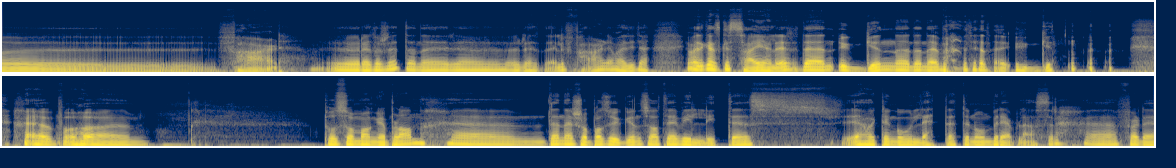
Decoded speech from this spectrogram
øh, fæl. Eh, rett og slett. Den er uh, Eller fæl, jeg veit ikke. Jeg veit ikke hva jeg skal si heller. Det er en uggen eh, Den er, den er uggen på På så mange plan. den er såpass uggen så at jeg ville ikke Jeg har ikke engang lett etter noen brevlesere, for det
